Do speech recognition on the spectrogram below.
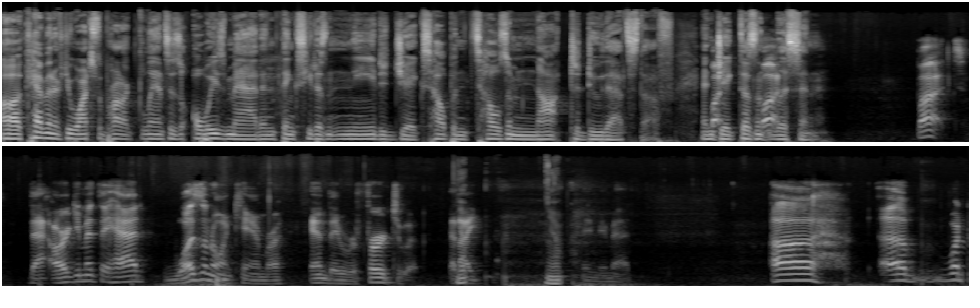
Uh, Kevin, if you watch the product, Lance is always mad and thinks he doesn't need Jake's help and tells him not to do that stuff. And But- Jake doesn't but- listen. But that argument they had wasn't on camera, and they referred to it, and I Yep. made me mad. Uh, uh, what?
